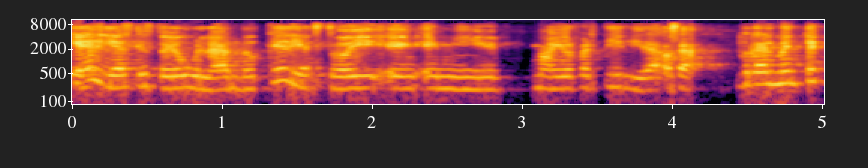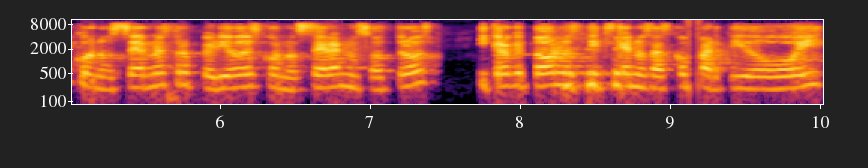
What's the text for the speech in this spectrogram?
qué días que estoy ovulando, qué día estoy en, en mi mayor fertilidad. O sea, realmente conocer nuestro periodo es conocer a nosotros y creo que todos los tips que nos has compartido hoy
